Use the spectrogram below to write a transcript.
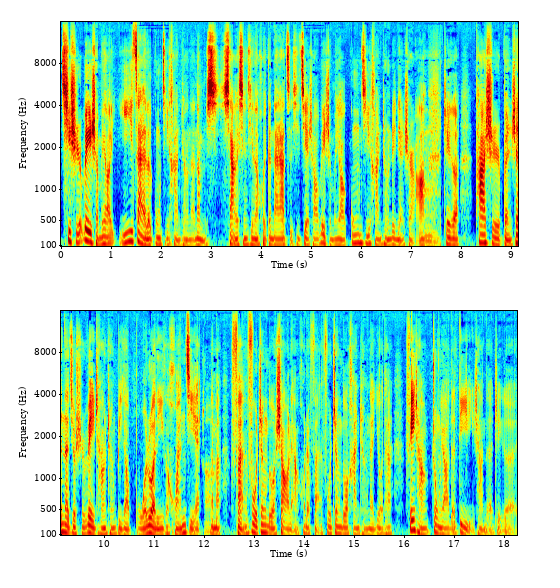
其实为什么要一再的攻击韩城呢？那么下个星期呢，会跟大家仔细介绍为什么要攻击韩城这件事儿啊。嗯这个它是本身呢就是魏长城比较薄弱的一个环节啊，那么反复争夺少梁或者反复争夺韩城呢，有它非常重要的地理上的这个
